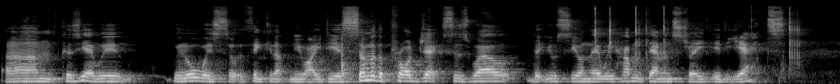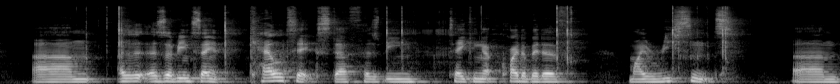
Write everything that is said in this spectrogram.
Because um, yeah, we're we're always sort of thinking up new ideas. Some of the projects as well that you'll see on there we haven't demonstrated yet. Um, as, as, I've been saying, Celtic stuff has been taking up quite a bit of my recent um,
